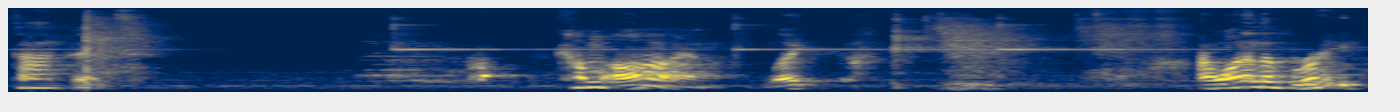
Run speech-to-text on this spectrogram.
Stop it. Come on. Like I wanted a break.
